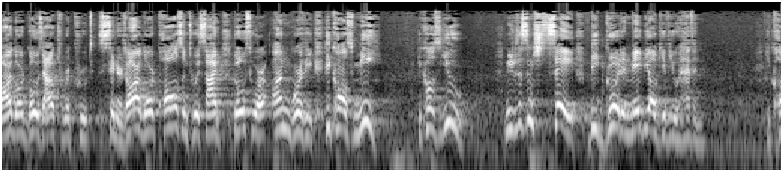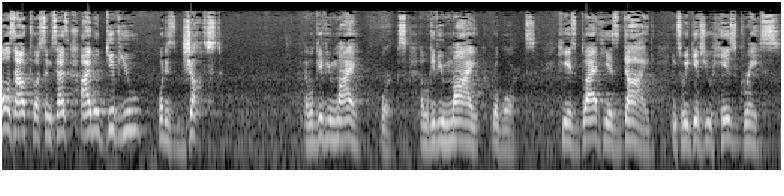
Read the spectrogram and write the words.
Our Lord goes out to recruit sinners. Our Lord calls into his side those who are unworthy. He calls me he calls you. And he doesn't say, Be good and maybe I'll give you heaven. He calls out to us and says, I will give you what is just. I will give you my works. I will give you my rewards. He is glad he has died, and so he gives you his grace.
